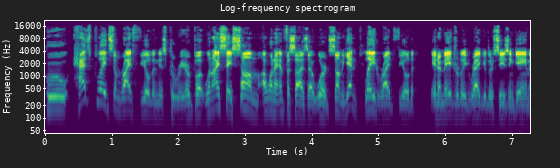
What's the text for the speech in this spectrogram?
who has played some right field in his career, but when I say some, I want to emphasize that word some. He hadn't played right field in a major league regular season game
